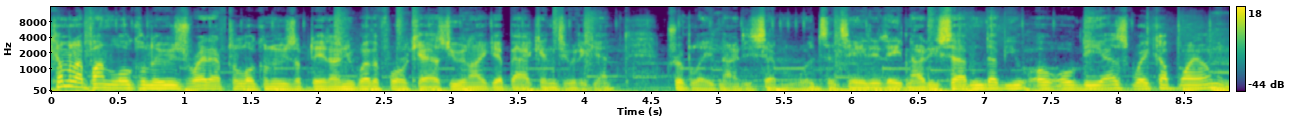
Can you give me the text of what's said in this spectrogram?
Coming up on local news, right after local news update on your weather forecast, you and I get back into it again. Triple eight ninety seven Woods. That's eight eight eight ninety seven W O O D S. Wake up, Wyoming.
